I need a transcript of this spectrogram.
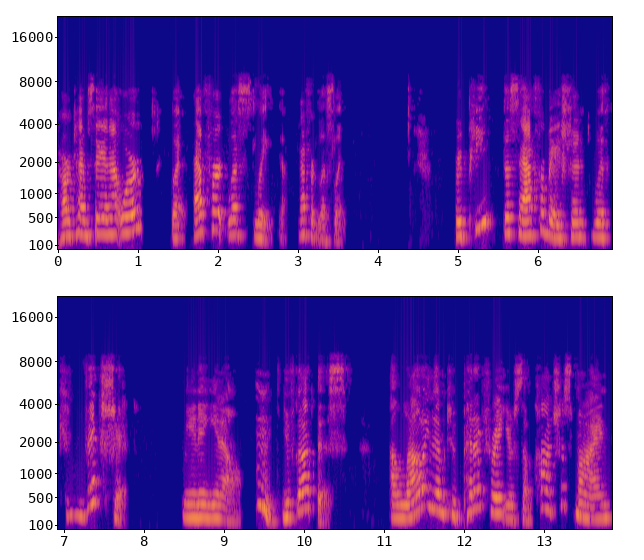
Hard time saying that word, but effortlessly. Effortlessly. Repeat this affirmation with conviction, meaning, you know, mm, you've got this. Allowing them to penetrate your subconscious mind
